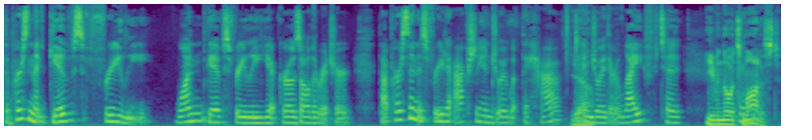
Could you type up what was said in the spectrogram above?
the person that gives freely, one gives freely yet grows all the richer, that person is free to actually enjoy what they have, to enjoy their life, to Even though it's modest.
